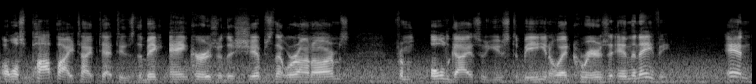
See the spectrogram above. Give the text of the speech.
almost Popeye type tattoos, the big anchors or the ships that were on arms from old guys who used to be, you know, had careers in the Navy. And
